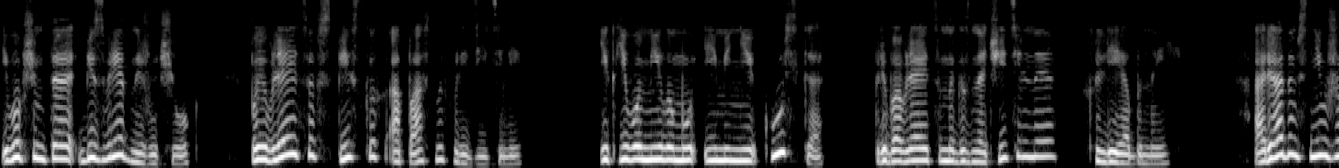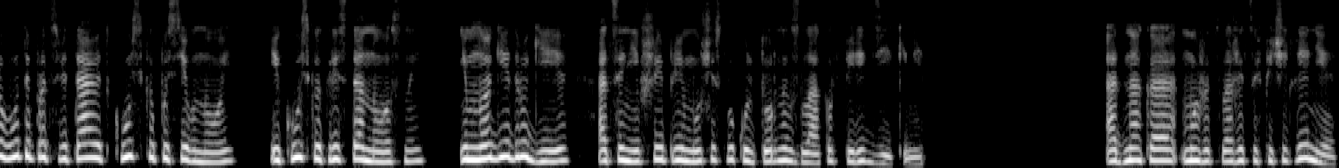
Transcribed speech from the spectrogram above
и, в общем-то, безвредный жучок появляется в списках опасных вредителей. И к его милому имени Кузька прибавляется многозначительное «хлебный». А рядом с ним живут и процветают Кузька посевной и Кузька крестоносный, и многие другие, оценившие преимущество культурных злаков перед дикими. Однако может сложиться впечатление,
